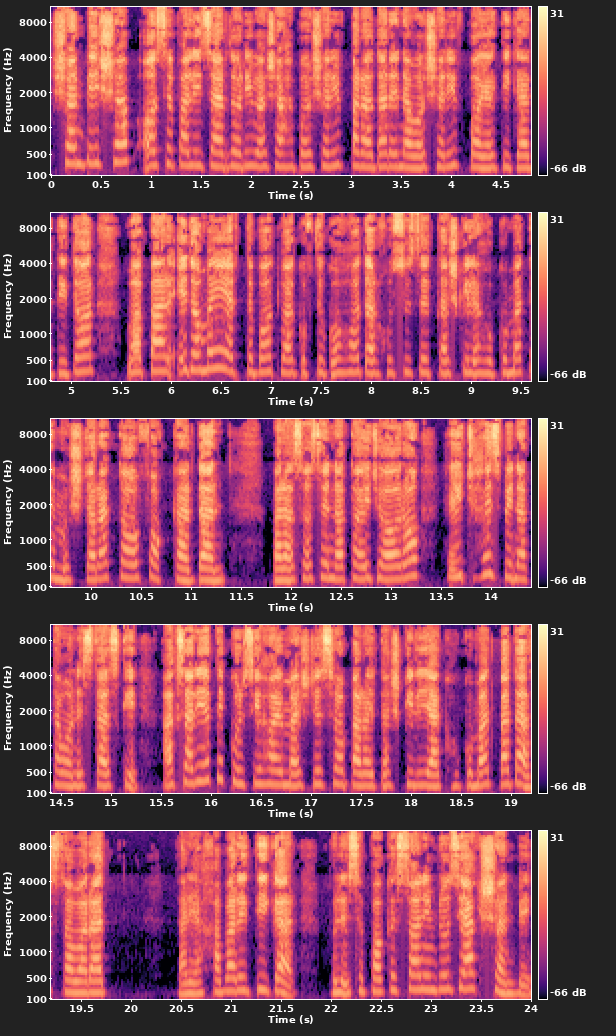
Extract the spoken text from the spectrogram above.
شنبه شب آصف علی زرداری و شهباز شریف برادر نواز شریف با یکدیگر دیدار و بر ادامه ارتباط و گفتگوها در خصوص تشکیل حکومت مشترک توافق کردند. بر اساس نتایج آرا هیچ حزبی نتوانسته است که اکثریت کرسی های مجلس را برای تشکیل یک حکومت به دست آورد. در یک خبر دیگر پلیس پاکستان امروز یک شنبه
